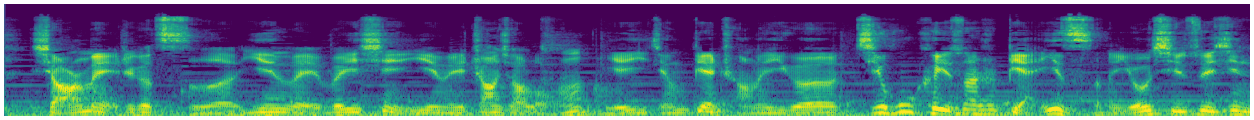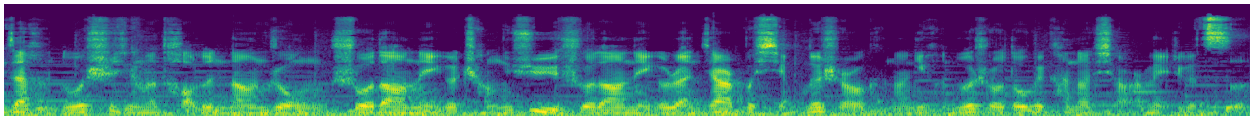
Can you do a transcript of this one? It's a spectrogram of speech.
“小而美”这个词，因为微信，因为张小龙，也已经变成了一个几乎可以算是贬义词了。尤其最近在很多事情的讨论当中，说到哪个成程序，说到哪个软件不行的时候，可能你很多时候都会看到“小而美”这个词。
